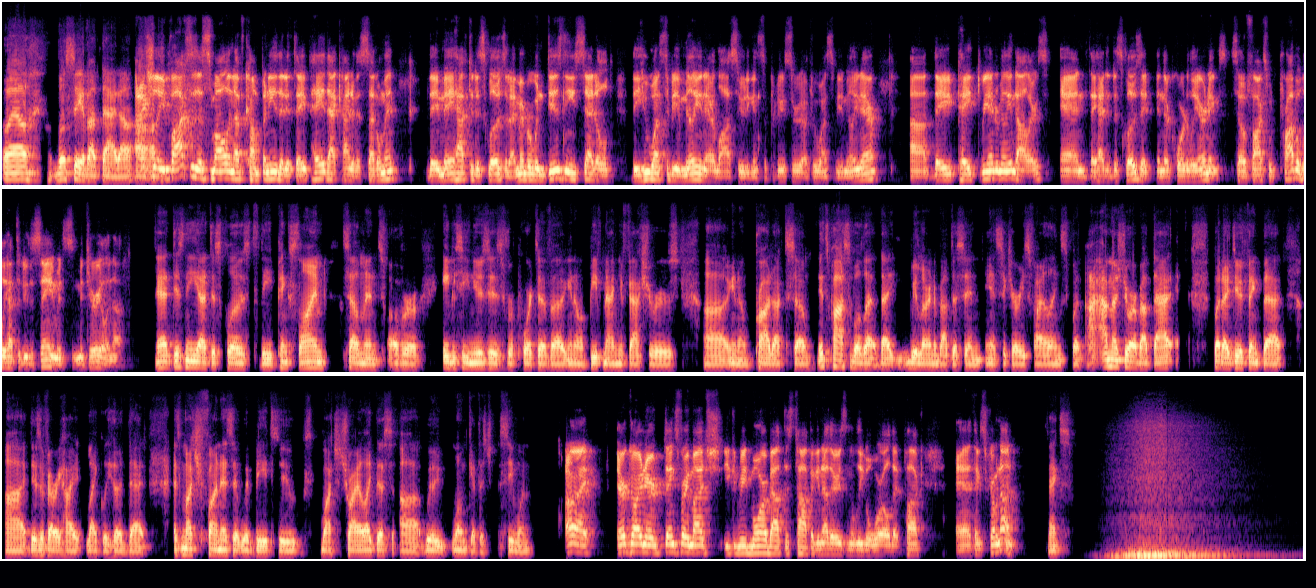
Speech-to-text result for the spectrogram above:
Well, we'll see about that. I'll, Actually, I'll, Fox is a small enough company that if they pay that kind of a settlement, they may have to disclose it. I remember when Disney settled the Who Wants to Be a Millionaire lawsuit against the producer of Who Wants to Be a Millionaire. Uh, they paid $300 million and they had to disclose it in their quarterly earnings. So Fox would probably have to do the same. It's material enough. Yeah, Disney uh, disclosed the pink slime settlement over ABC News's report of uh, you know beef manufacturers uh, you know products. So it's possible that that we learn about this in in securities filings, but I, am not sure about that. But I do think that uh, there's a very high likelihood that as much fun as it would be to watch a trial like this, uh, we won't get to see one. All right. Eriq Gardner, thanks very much. You can read more about this topic and others in the legal world at Puck. And thanks for coming on. Thanks.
